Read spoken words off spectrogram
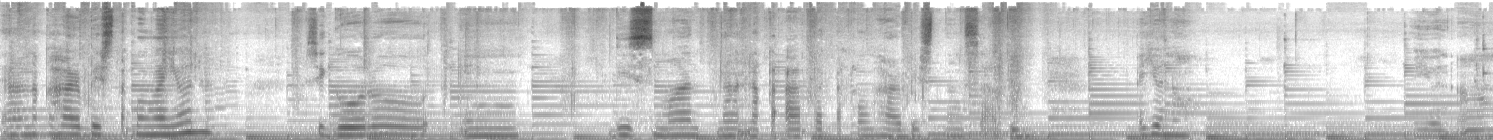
Ah, naka-harvest ako ngayon. Siguro in this month na nakaapat akong harvest ng saging. Ayun oh. Ayun ang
